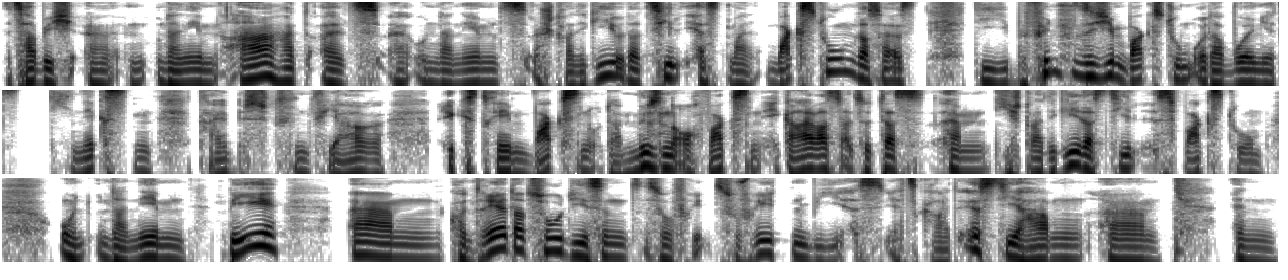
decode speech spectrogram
Jetzt habe ich äh, ein Unternehmen A hat als äh, Unternehmensstrategie oder Ziel erstmal Wachstum. Das heißt, die befinden sich im Wachstum oder wollen jetzt die nächsten drei bis fünf Jahre extrem wachsen oder müssen auch wachsen, egal was. Also das ähm, die Strategie, das Ziel ist Wachstum. Und Unternehmen B ähm, konträr dazu, die sind so zufrieden, wie es jetzt gerade ist. Die haben ähm, ein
